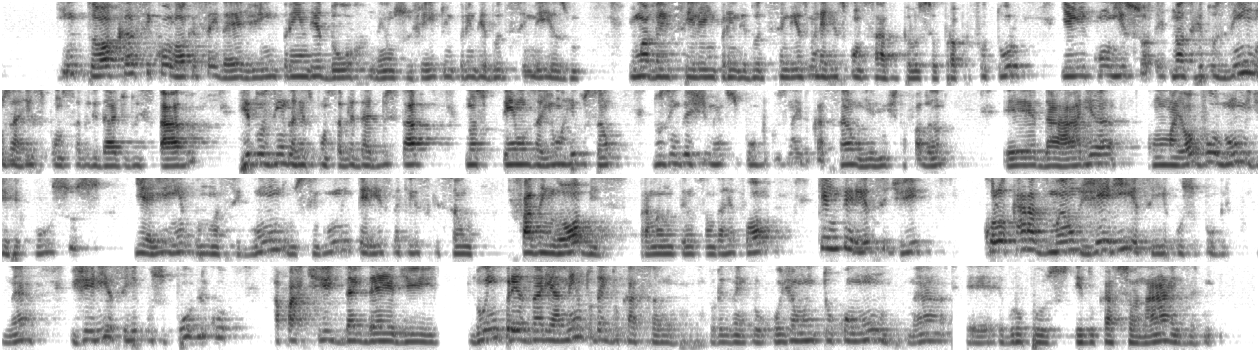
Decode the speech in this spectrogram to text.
em troca se coloca essa ideia de empreendedor, né? um sujeito empreendedor de si mesmo, e uma vez se ele é empreendedor de si mesmo, ele é responsável pelo seu próprio futuro, e aí com isso nós reduzimos a responsabilidade do Estado, reduzindo a responsabilidade do Estado, nós temos aí uma redução dos investimentos públicos na educação, e a gente está falando é, da área com maior volume de recursos, e aí entra uma segunda, um segundo interesse daqueles que são que fazem lobbies para manutenção da reforma, que é o interesse de colocar as mãos, gerir esse recurso público, né? Gerir esse recurso público a partir da ideia de do empresariamento da educação. Por exemplo, hoje é muito comum, né, é, grupos educacionais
